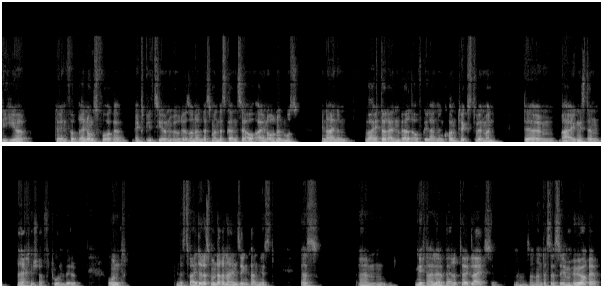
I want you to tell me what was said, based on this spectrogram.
die hier den Verbrennungsvorgang explizieren würde, sondern dass man das Ganze auch einordnen muss in einen weiteren wertaufgeladenen Kontext, wenn man dem Ereignis dann Rechenschaft tun will. Und das Zweite, das man darin einsehen kann, ist, dass ähm, nicht alle Werte gleich sind, ne, sondern dass es eben höhere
